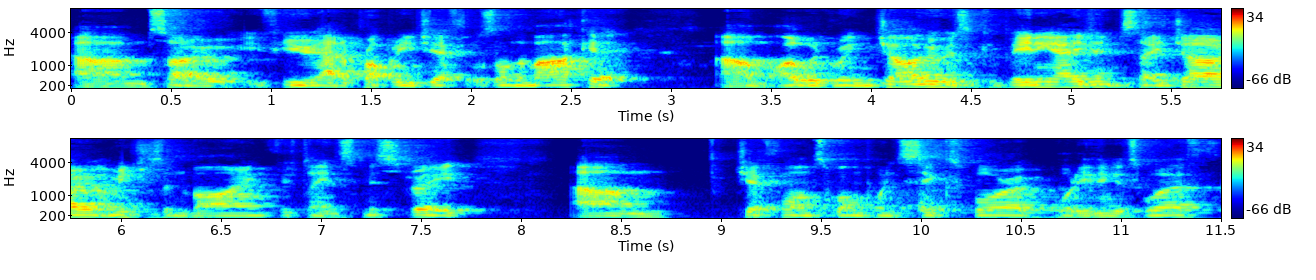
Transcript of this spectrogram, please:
Um, so if you had a property, Jeff, that was on the market, um, I would ring Joe, who's a competing agent, and say, Joe, I'm interested in buying 15 Smith Street. Um, Jeff wants 1.6 for it. What do you think it's worth?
